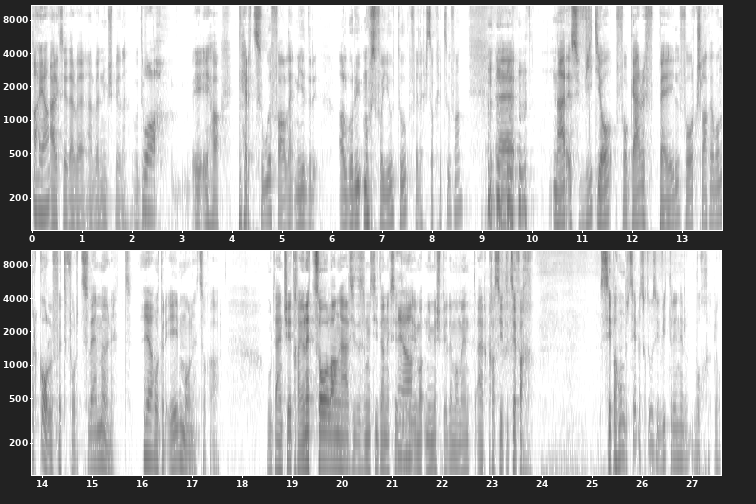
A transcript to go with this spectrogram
Ah ja. Er hat gesagt, er will, er will nicht mehr spielen. Oder Wow. ich, ich habe per Zufall hat mir der Algorithmus von YouTube, vielleicht ist es auch kein Zufall, äh, ein Video von Gareth Bale vorgeschlagen, wo er golft vor zwei Monaten. Ja. Oder im Monat sogar. Und der Entscheid kann ja nicht so lange her sein, dass er mir dann gesagt hat, Ja. ich will nicht mehr spielen im Moment. Er kassiert jetzt einfach 770'000 weiter in der Woche, glaube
